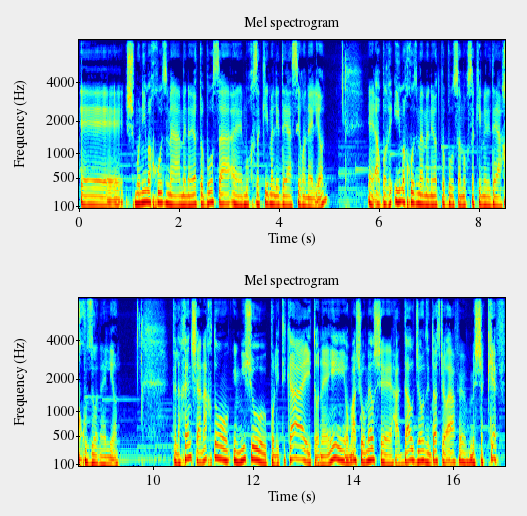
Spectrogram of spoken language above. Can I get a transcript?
80% אה, מהמניות בבורסה אה, מוחזקים על ידי העשירון העליון. 40% אה, מהמניות בבורסה מוחזקים על ידי האחוזון העליון. ולכן שאנחנו אם מישהו פוליטיקאי עיתונאי או משהו אומר שהדאו ג'ונס אינדסטריאל אפר משקף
